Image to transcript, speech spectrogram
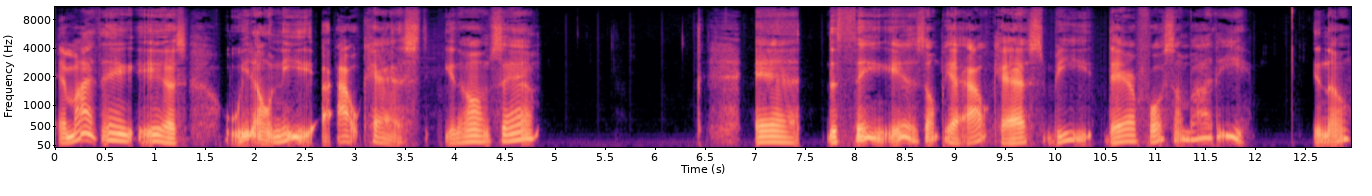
And my thing is, we don't need an outcast. You know what I'm saying? And the thing is, don't be an outcast. Be there for somebody. You know.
